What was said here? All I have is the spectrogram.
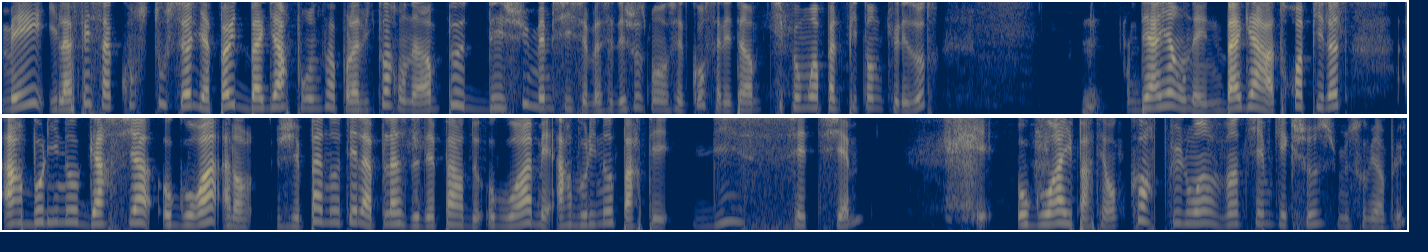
Mais il a fait sa course tout seul, il n'y a pas eu de bagarre pour une fois pour la victoire. On est un peu déçu, même s'il s'est passé des choses pendant cette course, elle était un petit peu moins palpitante que les autres. Mm. Derrière, on a une bagarre à trois pilotes. Arbolino, Garcia, Ogura. Alors, j'ai pas noté la place de départ de Ogura, mais Arbolino partait 17ème. Et Ogura, il partait encore plus loin, 20ème quelque chose, je me souviens plus.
